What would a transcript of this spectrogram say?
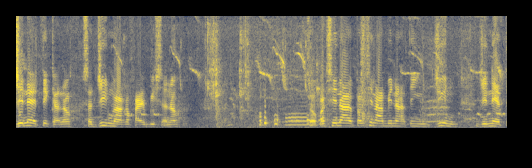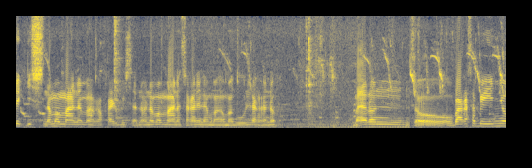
genetic ano, sa gene mga ka-Firebees ano. So pag sinabi, pag sinabi nating gene, genetic is namamana mga ka-Firebees ano, namamana sa kanilang mga magulang ano. Meron, so baka sabihin nyo,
